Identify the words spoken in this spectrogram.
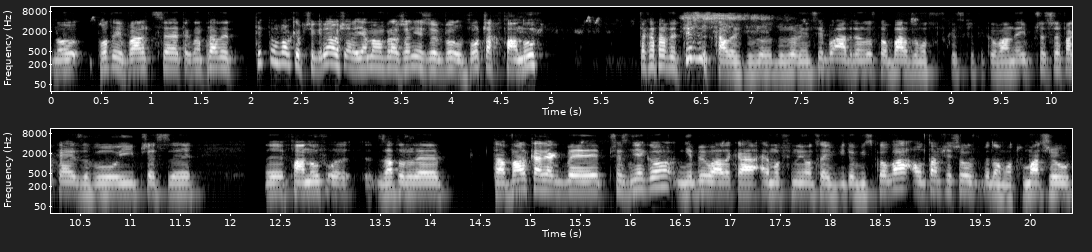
no, po tej walce tak naprawdę ty tę walkę przegrałeś, ale ja mam wrażenie, że w, w oczach fanów tak naprawdę ty zyskałeś dużo, dużo więcej, bo Adrian został bardzo mocno skrytykowany i przez szefa KSW i przez y, y, fanów za to, że ta walka jakby przez niego nie była taka emocjonująca i widowiskowa. On tam się wiadomo, tłumaczył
